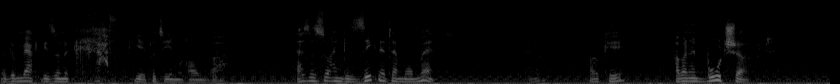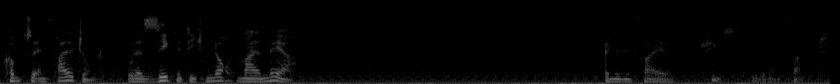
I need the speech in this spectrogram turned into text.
Wir haben gemerkt, wie so eine Kraft hier plötzlich im Raum war. Das ist so ein gesegneter Moment. Ja? Okay? Aber eine Botschaft, kommt zur Entfaltung oder segnet dich noch mal mehr, wenn du den Pfeil schießt über deinen Feind.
